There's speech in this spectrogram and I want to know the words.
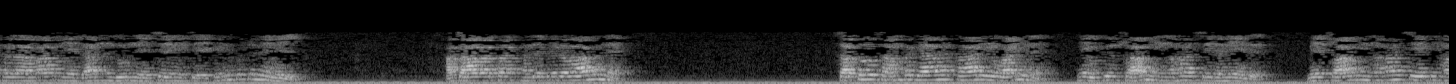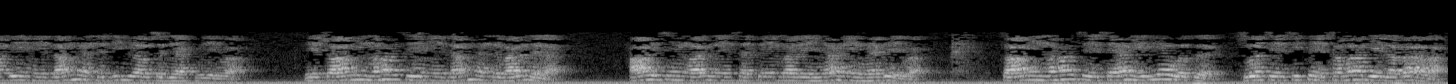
කළාම මේ දන් දුන්නේ එසේ මෙසේ කෙනෙකුට නෙමෙයි. අසාවතක් හඳ පෙරවාගෙන සතෝ සම්පජානකාරී වඩින මේ උතුම් ස්වාමීන් වහන්සේට නේද? මේ ස්වාමීන් වහන්සේට මගේ මේ ධම්මයන්ද දිව්‍ය ඖෂධයක් වේවා. මේ ස්වාමීන් වහන්සේ මේ ධම්මයන්ද වළඳලා ආයසෙන් වර්ණේ සැපේන් බලේ ඥාණයෙන් වැඩේවා ස්වාමීන් වහන්සේ සෑම ඉරියව්වක සුවසේ සිටේ සමාධිය ලබාවා.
